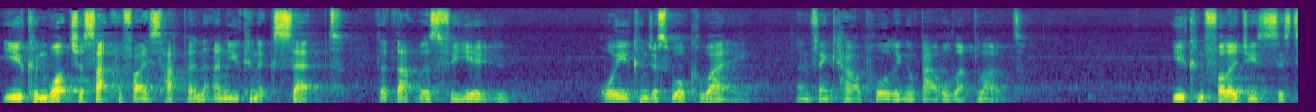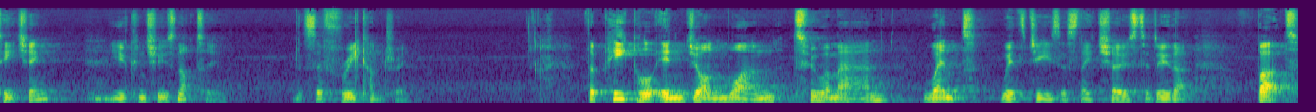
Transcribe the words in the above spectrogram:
You can watch a sacrifice happen and you can accept that that was for you or you can just walk away and think how appalling about all that blood. You can follow Jesus' teaching, you can choose not to. It's a free country. The people in John 1, to a man, went with Jesus. They chose to do that. But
